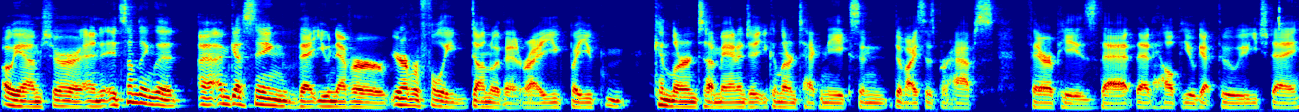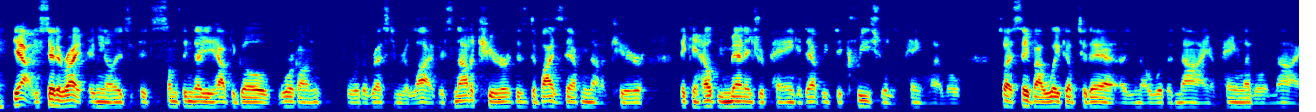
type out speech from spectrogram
Oh yeah, I'm sure, and it's something that I'm guessing that you never you're never fully done with it, right? You but you can learn to manage it. You can learn techniques and devices, perhaps therapies that that help you get through each day. Yeah, you said it right. you know, it's it's something that you have to go work on for the rest of your life. It's not a cure. This device is definitely not a cure. It can help you manage your pain. It can definitely decrease your pain level. So I say if I wake up today, uh, you know, with a nine, a pain level of nine,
